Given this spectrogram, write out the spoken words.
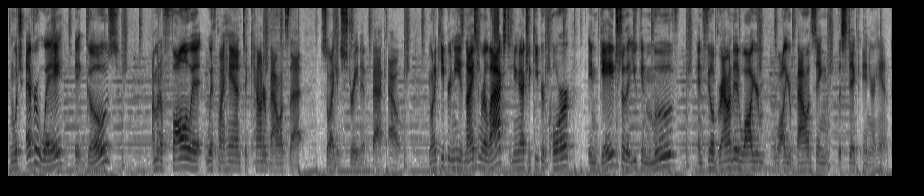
And whichever way it goes, I'm gonna follow it with my hand to counterbalance that so I can straighten it back out. You wanna keep your knees nice and relaxed and you can actually keep your core engaged so that you can move and feel grounded while you're while you're balancing the stick in your hand.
